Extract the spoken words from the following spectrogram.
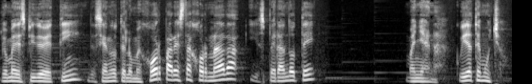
Yo me despido de ti, deseándote lo mejor para esta jornada y esperándote mañana. Cuídate mucho.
